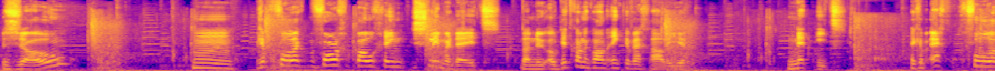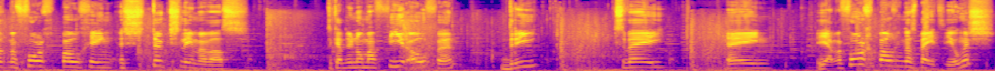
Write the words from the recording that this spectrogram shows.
Zo. Hmm. Ik heb het gevoel dat ik mijn vorige poging slimmer deed dan nu. Oh, dit kan ik wel in één keer weghalen hier. Net niet. Ik heb echt het gevoel dat mijn vorige poging een stuk slimmer was. Dus ik heb nu nog maar vier over. 3, 2, 1. Ja, mijn vorige poging was beter, jongens.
